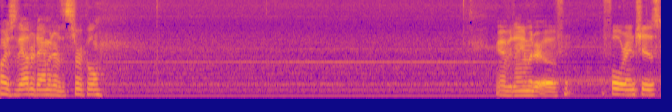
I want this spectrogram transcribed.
Alright, so the outer diameter of the circle we have a diameter of 4 inches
